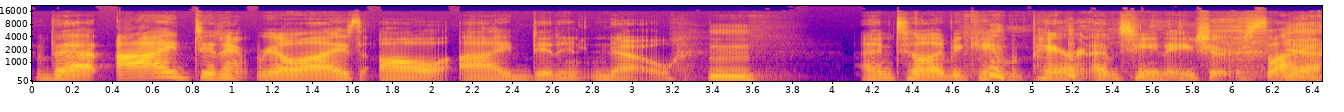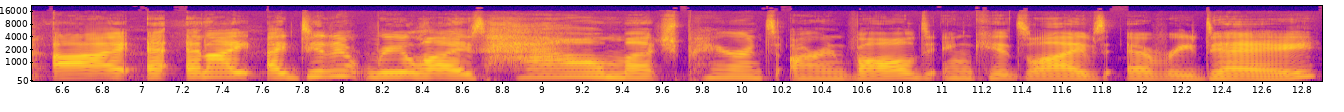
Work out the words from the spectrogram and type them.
that I didn't realize all I didn't know. Until I became a parent of teenagers, like Yeah. I and I, I didn't realize how much parents are involved in kids' lives every day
